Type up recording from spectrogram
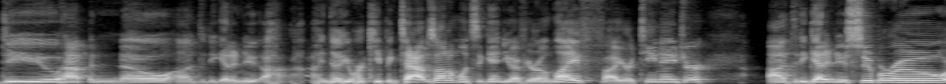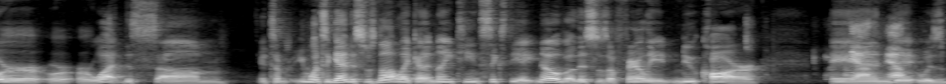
Do you happen to know? Uh, did he get a new? Uh, I know you weren't keeping tabs on him. Once again, you have your own life. Uh, you're a teenager. Uh, did he get a new Subaru or or or what? This um, it's a once again. This was not like a 1968 Nova. This was a fairly new car, and yeah. it was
